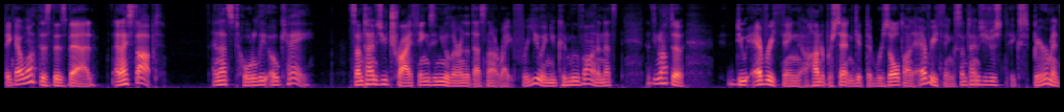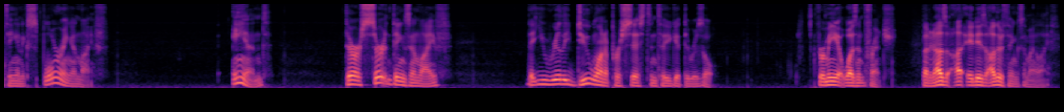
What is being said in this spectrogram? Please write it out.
think I want this this bad," and I stopped. And that's totally okay. Sometimes you try things and you learn that that's not right for you and you can move on. And that's, that you don't have to do everything 100% and get the result on everything. Sometimes you're just experimenting and exploring in life. And there are certain things in life that you really do want to persist until you get the result. For me, it wasn't French, but it, does, uh, it is other things in my life.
